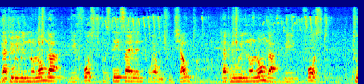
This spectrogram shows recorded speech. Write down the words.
That we will no longer be forced to stay silent where we should shout, that we will no longer be forced to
